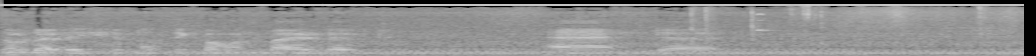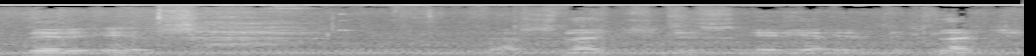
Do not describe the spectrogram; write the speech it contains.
No dilation of the common bile and uh, there is the sludge. This area is the sludge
